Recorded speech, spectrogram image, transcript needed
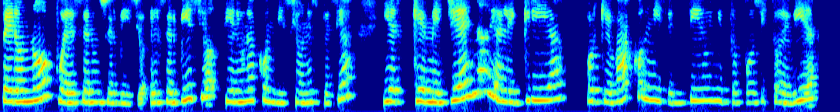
Pero no puede ser un servicio. El servicio tiene una condición especial y es que me llena de alegría porque va con mi sentido y mi propósito de vida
